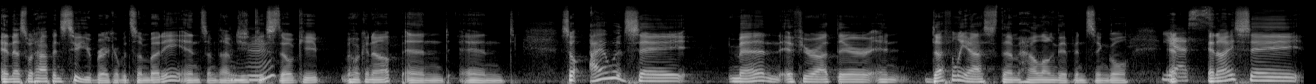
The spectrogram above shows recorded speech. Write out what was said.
and that's what happens too. You break up with somebody, and sometimes you Mm-hmm. can still keep hooking up, and and so I would say, men, if you're out there, and definitely ask them how long they've been single. And- Yes. and, I say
